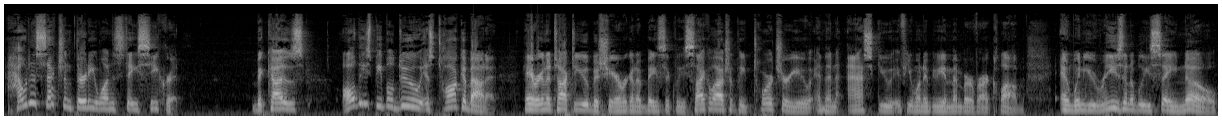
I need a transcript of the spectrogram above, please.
how does Section 31 stay secret? Because all these people do is talk about it. Hey, we're going to talk to you, Bashir. We're going to basically psychologically torture you and then ask you if you want to be a member of our club. And when you reasonably say no,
